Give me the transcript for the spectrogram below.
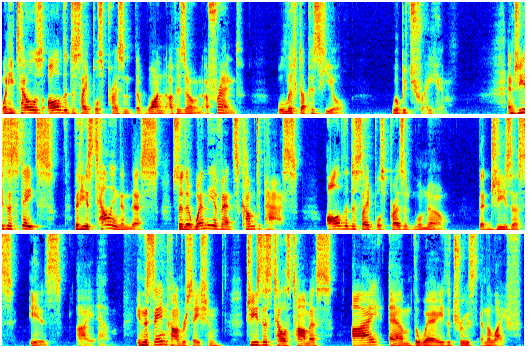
when he tells all the disciples present that one of his own, a friend, will lift up his heel, will betray him. And Jesus states that he is telling them this so that when the events come to pass, all of the disciples present will know that Jesus is I am. In the same conversation, Jesus tells Thomas, I am the way, the truth, and the life.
